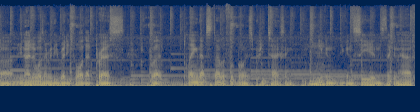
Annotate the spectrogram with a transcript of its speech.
Um, United wasn't really ready for all that press, but playing that style of football is pretty taxing. Mm-hmm. You can you can see in the second half,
